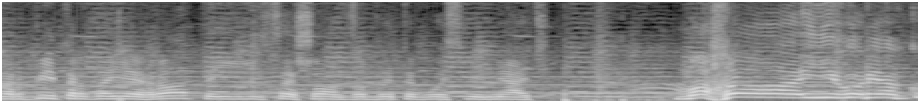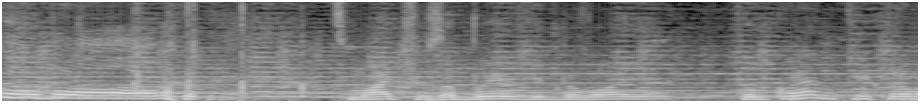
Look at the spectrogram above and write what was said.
арбітр дає грати і це шанс забити восьмий м'яч. Мага, Ігор Якубов! З матчу забив, відбиває конкурент Віктора.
